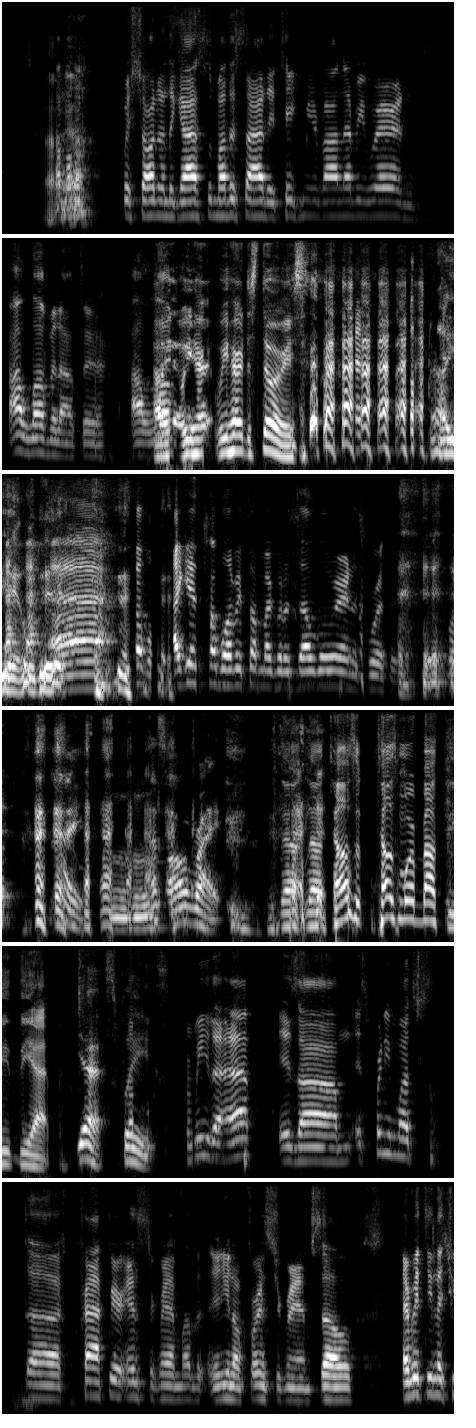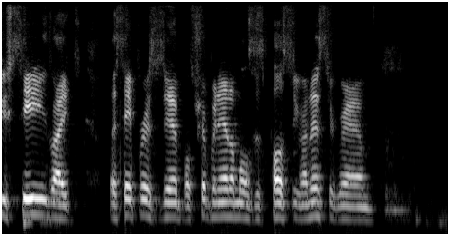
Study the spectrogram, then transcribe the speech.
I'm Uh, always with Sean and the guys from the other side. They take me around everywhere, and I love it out there. I oh love yeah, we heard we heard the stories. Oh yeah, we did. Trouble. I get in trouble every time I go to Delaware, and it's worth it. Nice. Mhm. That's all right. now, now tell us tell us more about the the app. Yes, please. For me, the app is um, it's pretty much the crappier Instagram of it, you know, for Instagram. So everything that you see, like let's say for example, Tripping Animals is posting on Instagram,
